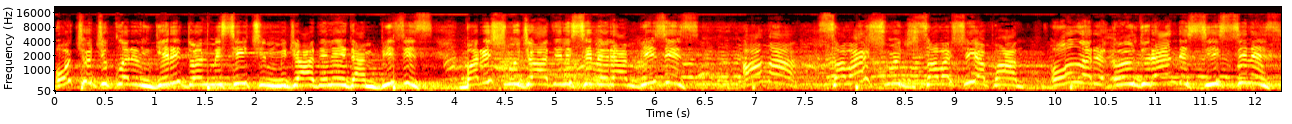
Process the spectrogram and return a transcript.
O çocukların geri dönmesi için mücadele eden biziz. Barış mücadelesi veren biziz. Ama savaş mı savaşı yapan, onları öldüren de sizsiniz.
